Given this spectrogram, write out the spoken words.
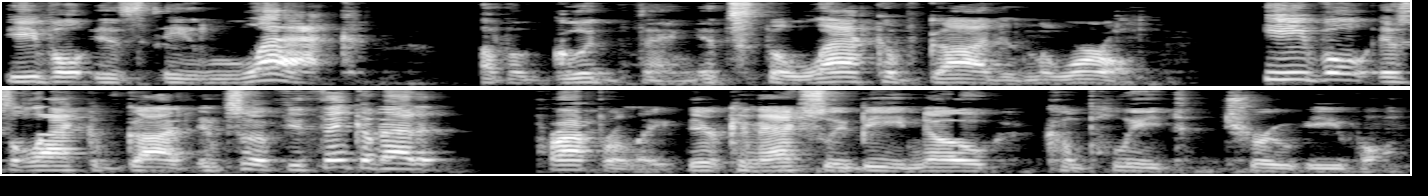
Evil is a lack of a good thing. It's the lack of God in the world. Evil is a lack of God. And so if you think about it properly, there can actually be no complete true evil.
